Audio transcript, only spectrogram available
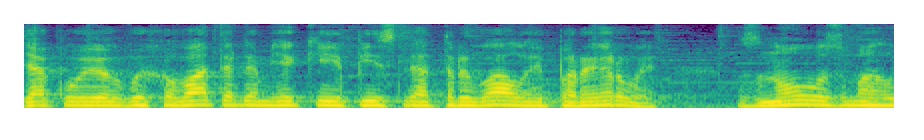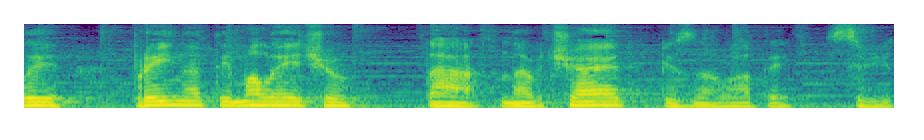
Дякую вихователям, які після тривалої перерви знову змогли прийняти малечу та навчають пізнавати світ.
